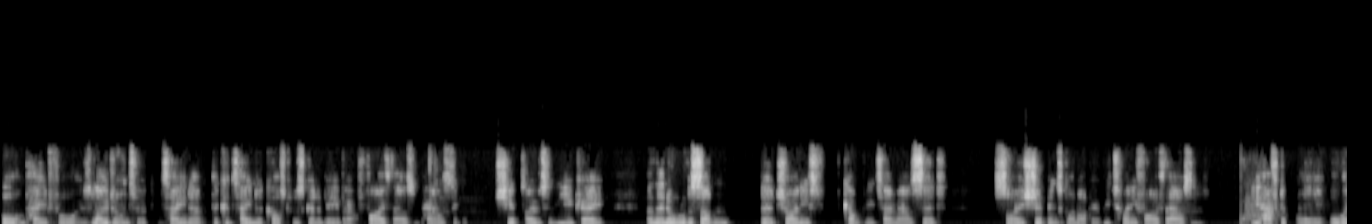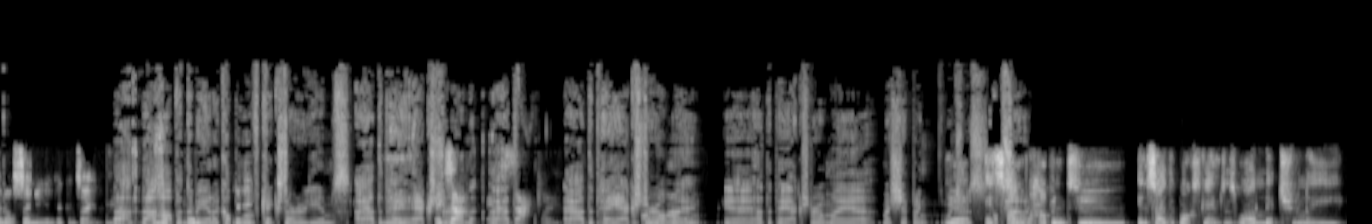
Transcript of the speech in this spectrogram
bought and paid for. It was loaded onto a container. The container cost was going to be about five thousand pounds to get shipped over to the UK, and then all of a sudden, the Chinese company turned around and said, "Sorry, shipping's gone up. It'll be twenty five thousand. You have to pay it, or we're not sending you the container." That, that happened to me in a couple of Kickstarter games. I had to pay extra. Exactly. On, I had, exactly. I had to pay extra on my. Yeah, I had to pay extra on my uh, my shipping. yeah, it's upsetting. happened to inside the box games as well. Literally,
